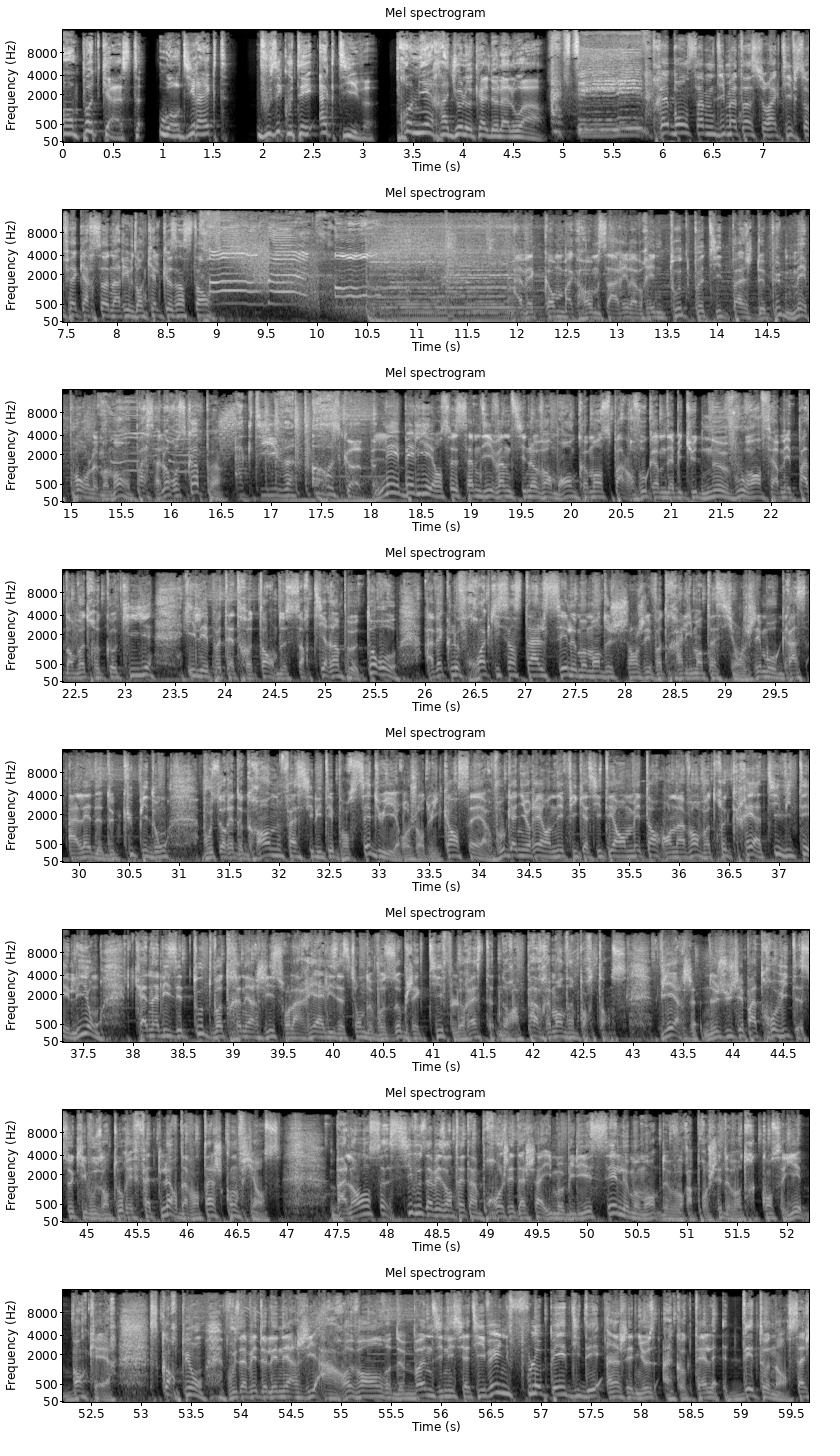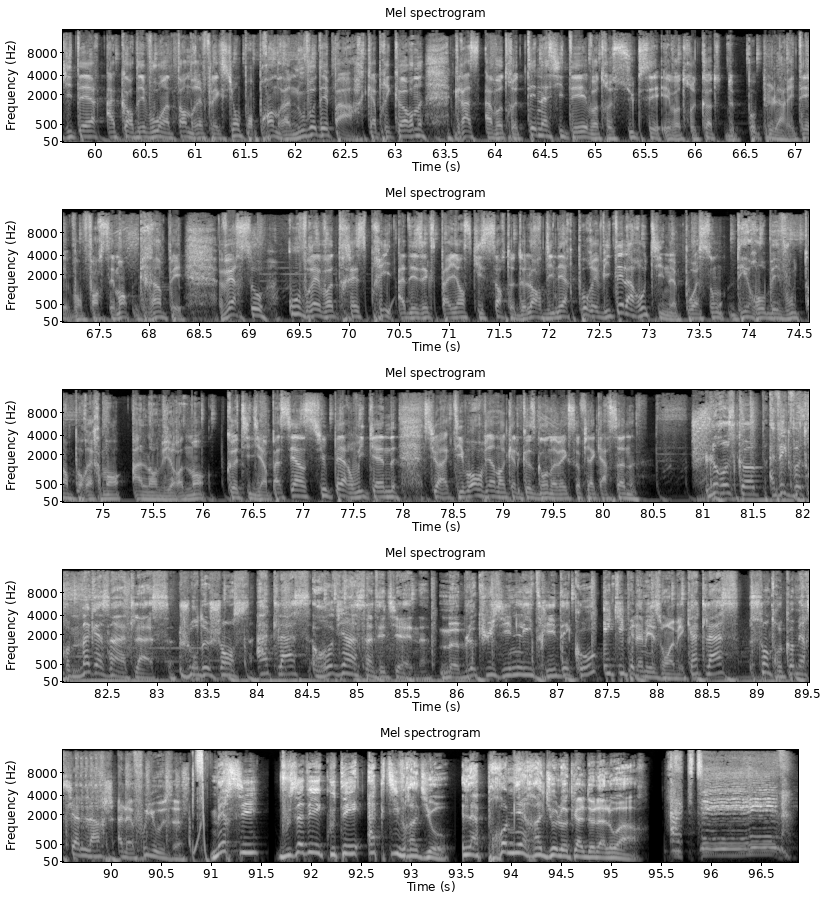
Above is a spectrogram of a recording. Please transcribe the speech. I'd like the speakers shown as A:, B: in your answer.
A: En podcast ou en direct, vous écoutez Active, première radio locale de la Loire.
B: Active.
C: Très bon samedi matin sur Active, Sophia Carson arrive dans quelques instants. Avec Come Back Home, ça arrive après une toute petite page de pub, mais pour le moment, on passe à l'horoscope.
A: Active Horoscope.
C: Les béliers, en ce samedi 26 novembre, on commence par vous comme d'habitude, ne vous renfermez pas dans votre coquille, il est peut-être temps de sortir un peu. Taureau, avec le froid qui s'installe, c'est le moment de changer votre alimentation. Gémeaux, grâce à l'aide de Cupidon, vous aurez de grandes facilités pour séduire aujourd'hui. Cancer, vous gagnerez en efficacité en mettant en avant votre créativité. Lion, canalisez toute votre énergie sur la réalisation de vos objectifs, le reste n'aura pas vraiment d'importance. Vierge, ne jugez pas trop vite ceux qui vous entourent et faites-leur davantage confiance. Balance, si vous avez en tête un projet d'achat immobilier, c'est le moment de vous rapprocher de votre conseiller bancaire. Scorpion, vous avez de l'énergie à revendre, de bonnes initiatives et une flopée d'idées ingénieuses, un cocktail détonnant. Sagittaire, accordez-vous un temps de réflexion pour prendre un nouveau départ. Capricorne, grâce à votre ténacité, votre succès et votre cote de popularité vont forcément grimper. Verseau, ouvrez votre esprit à des expériences qui sortent de l'ordinaire pour éviter la routine. Poisson, dérobez-vous temporairement à l'environnement quotidien. Passez un super week-end sur Active. On revient dans quelques secondes avec Sophia Carson.
A: L'horoscope avec votre magasin Atlas. Jour de chance, Atlas revient à Saint-Étienne. Meubles, cuisine, literie, déco, équipez la maison avec Atlas, centre commercial L'Arche à la Fouillouse. Merci. Vous avez écouté Active Radio, la première radio locale de la Loire.
B: Active.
